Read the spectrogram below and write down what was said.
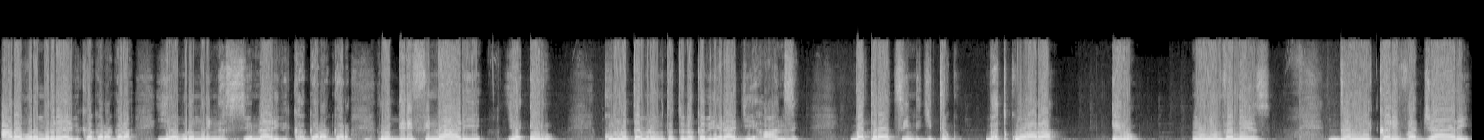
arabura muri real bikagaragara yabura muri national bikagaragara. Rodiri finali ya ero ku minota mirongo itatu na kabiri yari agiye hanze. Bataratsinda igitego batwara ero munyumve neza. Dani karivajari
